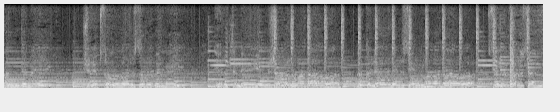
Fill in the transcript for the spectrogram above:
mendimi Жүрек соғылар зыр бермей ертімейім жаныма дауа бүкіл әлем сен маған ауа сені көрсем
